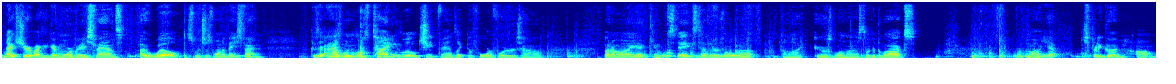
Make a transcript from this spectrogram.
Next year, if I could get more bass fans, I will switch this one to bass fan. Because it has one of those tiny little cheap fans like the four footers have. But I'm like, yeah, with stakes, tethers, all that. I'm like, here's one last look at the box. I'm like, yeah, it's pretty good. Um,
